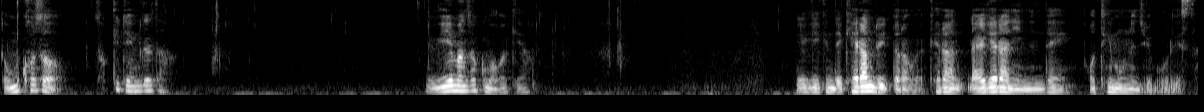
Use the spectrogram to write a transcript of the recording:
너무 커서 섞기도 힘들다. 위에만 섞고 먹을게요. 여기 근데 계란도 있더라고요. 계란, 날계란이 있는데 어떻게 먹는지 모르겠어.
